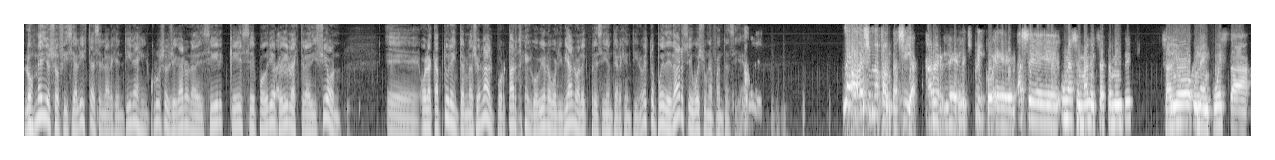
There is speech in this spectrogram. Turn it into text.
Los medios oficialistas en la Argentina incluso llegaron a decir que se podría pedir la extradición eh, o la captura internacional por parte del gobierno boliviano al expresidente argentino. ¿Esto puede darse o es una fantasía? No, es una fantasía. A ver, le, explico. Eh, hace una semana exactamente salió una encuesta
